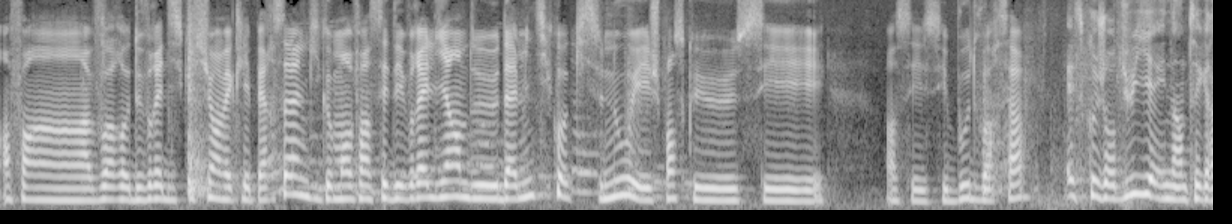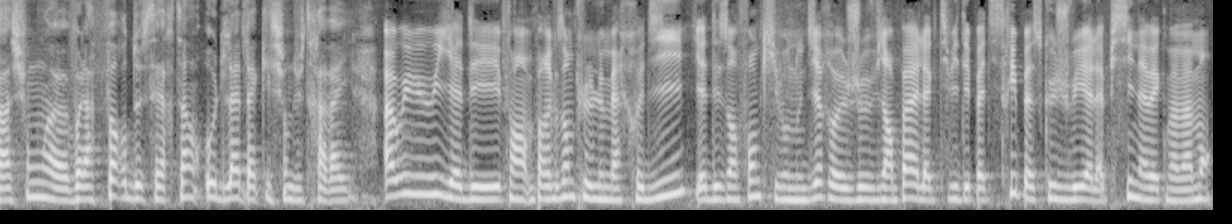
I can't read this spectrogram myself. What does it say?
enfin avoir de vraies discussions avec les personnes, qui commencent, enfin, c'est des vrais liens d'amitié quoi qui se nouent, et je pense que c'est c'est beau de voir ça. Est-ce qu'aujourd'hui il y a une intégration euh, voilà, forte de certains au-delà de la question du travail? Ah oui, oui, oui. Il y a des, enfin, par exemple, le mercredi, il y a des enfants qui vont nous dire euh, Je viens pas à l'activité pâtisserie parce que je vais à la piscine avec ma maman.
